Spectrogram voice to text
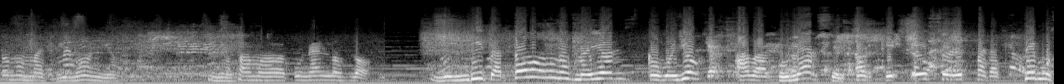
Somos matrimonio y nos vamos a vacunar los dos. Y invito a todos los mayores como yo a vacunarse porque eso es para que estemos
